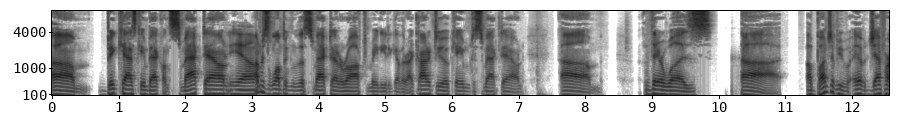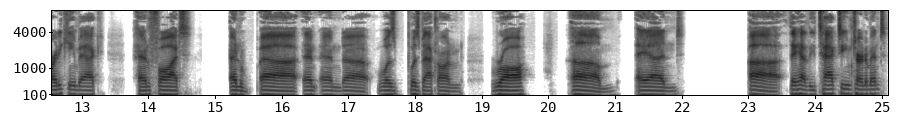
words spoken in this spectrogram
Um, Big Cass came back on SmackDown. Yeah. I'm just lumping the SmackDown and Raw after Mania together. Iconic Duo came to SmackDown. Um, there was uh, a bunch of people. uh, Jeff Hardy came back and fought, and uh, and and uh, was was back on Raw. Um, and uh, they had the tag team tournament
